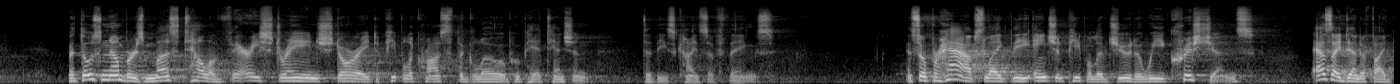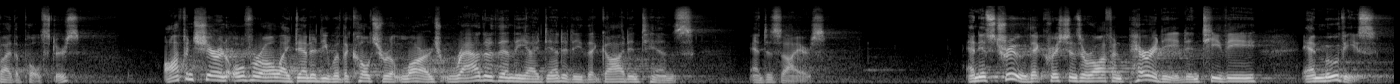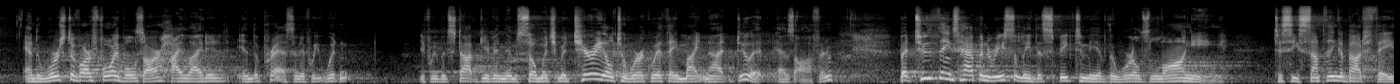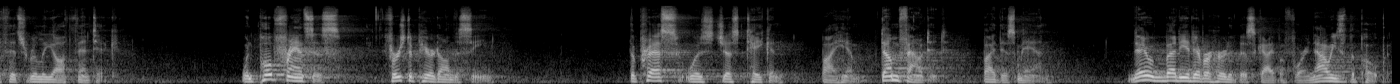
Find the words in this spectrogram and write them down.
But those numbers must tell a very strange story to people across the globe who pay attention to these kinds of things. And so, perhaps, like the ancient people of Judah, we Christians, as identified by the pollsters, often share an overall identity with the culture at large rather than the identity that God intends and desires. And it's true that Christians are often parodied in TV and movies, and the worst of our foibles are highlighted in the press. And if we wouldn't if we would stop giving them so much material to work with, they might not do it as often. But two things happened recently that speak to me of the world's longing to see something about faith that's really authentic. When Pope Francis first appeared on the scene, the press was just taken by him, dumbfounded by this man. Nobody had ever heard of this guy before. Now he's the Pope.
